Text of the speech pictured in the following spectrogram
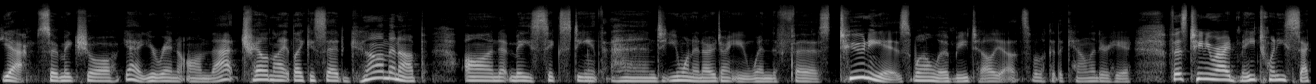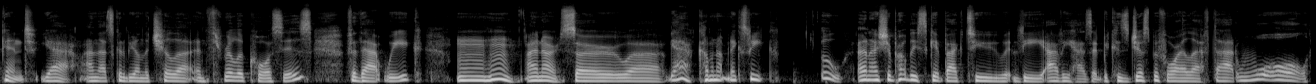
Yeah, so make sure, yeah, you're in on that. Trail night, like I said, coming up on May 16th. And you want to know, don't you, when the first toonie is? Well, let me tell you. Let's have a look at the calendar here. First toonie ride, May 22nd. Yeah, and that's going to be on the Chiller and Thriller courses for that week. Mm-hmm, I know. So, uh, yeah, coming up next week. Ooh, and I should probably skip back to the Avi Hazard because just before I left, that wall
